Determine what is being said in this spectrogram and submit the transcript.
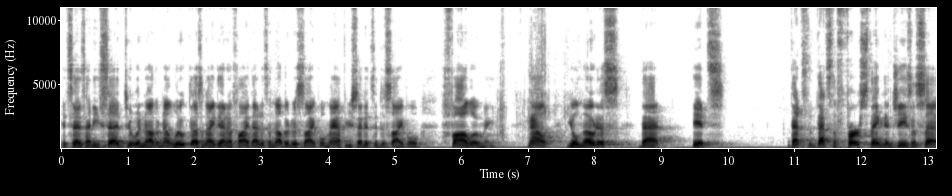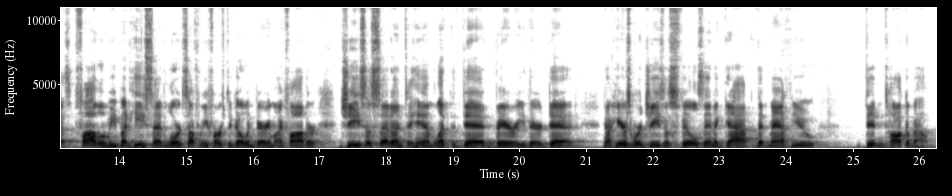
it says, And he said to another. Now, Luke doesn't identify that as another disciple. Matthew said it's a disciple. Follow me. Now, you'll notice that it's that's the, that's the first thing that Jesus says follow me. But he said lord suffer me first to go and bury my father. Jesus said unto him let the dead bury their dead. Now here's where jesus fills in a gap that matthew didn't talk about.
